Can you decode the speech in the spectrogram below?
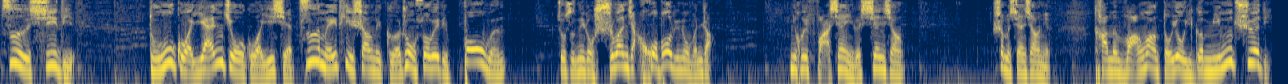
仔细的读过、研究过一些自媒体上的各种所谓的爆文，就是那种十万加火爆的那种文章，你会发现一个现象。什么现象呢？他们往往都有一个明确的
